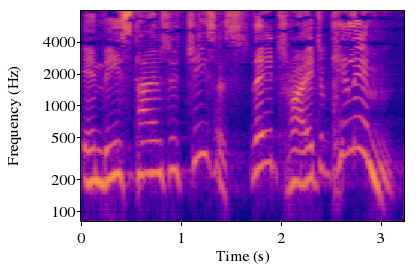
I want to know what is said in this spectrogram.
in these times with Jesus. They tried to kill him.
